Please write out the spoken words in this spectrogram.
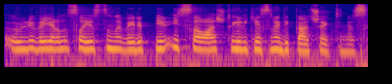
ölü ve yaralı sayısını verip bir iç savaş tehlikesine dikkat çektiniz.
